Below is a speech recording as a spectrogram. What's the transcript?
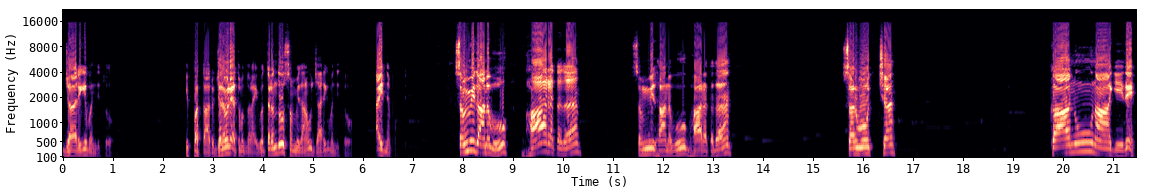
ಜಾರಿಗೆ ಬಂದಿತು. ಇಪ್ಪತ್ತಾರು ಜನವರಿ ಹತ್ತೊಂಬತ್ತು ನೂರ ಐವತ್ತರಂದು ಸಂವಿಧಾನವು ಜಾರಿಗೆ ಬಂದಿತು. ಐದನೇ ಪಾಯಿಂಟ್ ಸಂವಿಧಾನವು ಭಾರತದ ಸಂವಿಧಾನವು ಭಾರತದ ಸರ್ವೋಚ್ಚ ಕಾನೂನಾಗಿದೆ.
